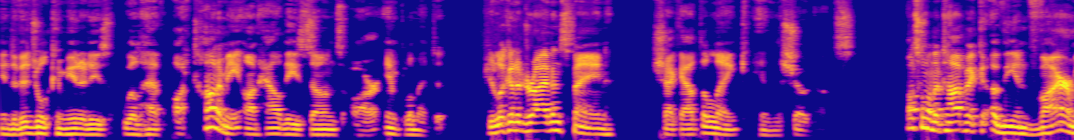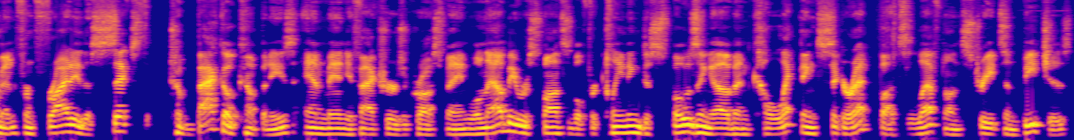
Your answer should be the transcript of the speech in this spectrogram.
individual communities will have autonomy on how these zones are implemented. If you're looking to drive in Spain, check out the link in the show notes. Also, on the topic of the environment, from Friday the 6th, tobacco companies and manufacturers across Spain will now be responsible for cleaning, disposing of, and collecting cigarette butts left on streets and beaches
